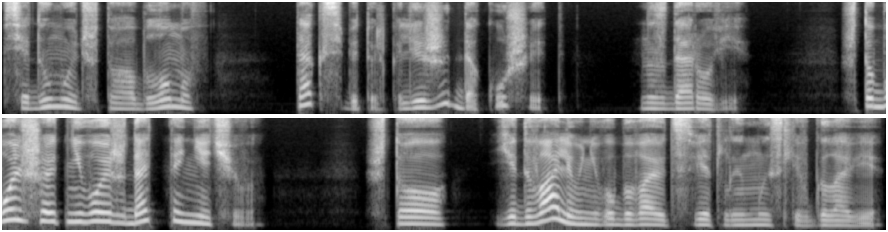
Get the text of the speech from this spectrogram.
Все думают, что Обломов так себе только лежит да кушает на здоровье, что больше от него и ждать-то нечего, что едва ли у него бывают светлые мысли в голове,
